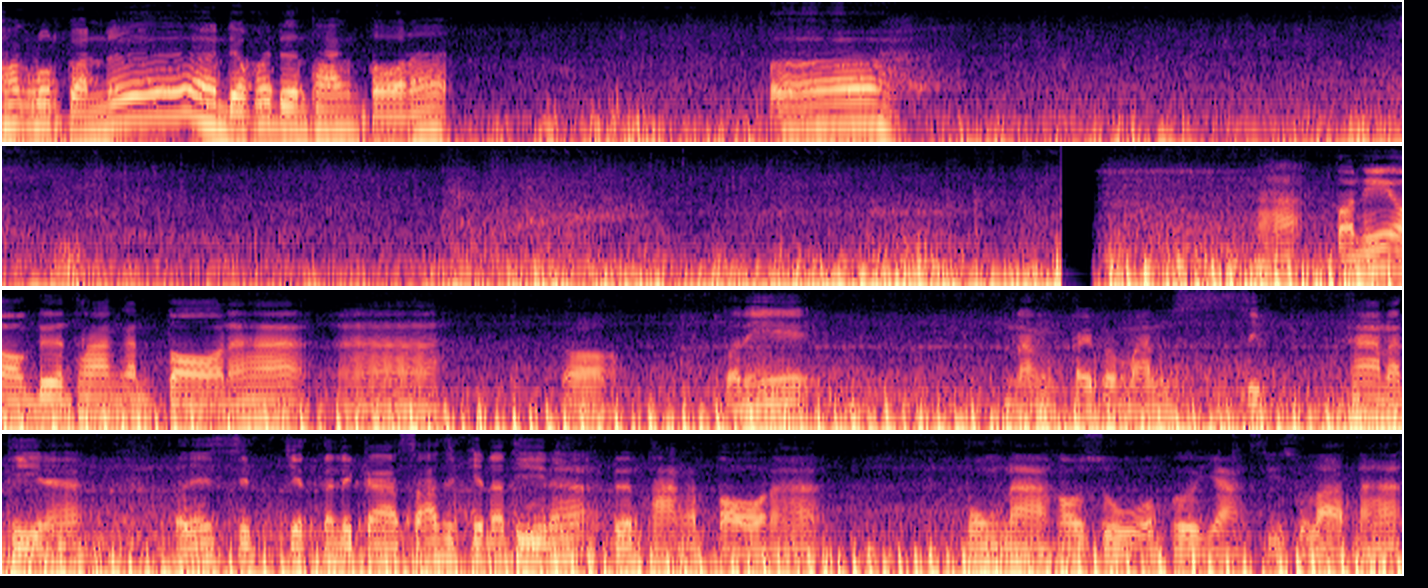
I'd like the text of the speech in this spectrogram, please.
พักรถก่อนเด้อเดี๋ยวค่อยเดินทางต่อนะฮะเออนะฮะ ต อนนี้ออกเดินทางกันต่อนะฮะ อ่า ก็ตอนนี้นั่งไปประมาณ 15 นาทีนะฮะ ตอนนี้ 17นาฬิกา37นาทีนะฮะ เดินทางกันต่อนะฮะ มุ่งหน้าเข้าสู่อำเภอยางศรีสุราษฎร์นะฮะ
